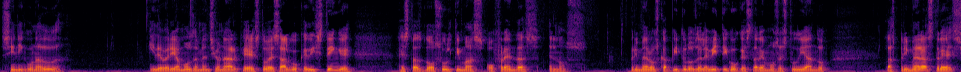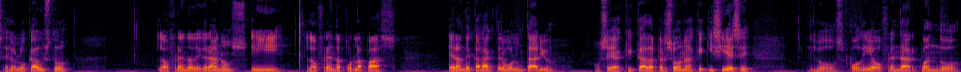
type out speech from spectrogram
sin ninguna duda. Y deberíamos de mencionar que esto es algo que distingue estas dos últimas ofrendas en los primeros capítulos de Levítico que estaremos estudiando. Las primeras tres, el holocausto, la ofrenda de granos y la ofrenda por la paz, eran de carácter voluntario, o sea que cada persona que quisiese los podía ofrendar. Cuando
